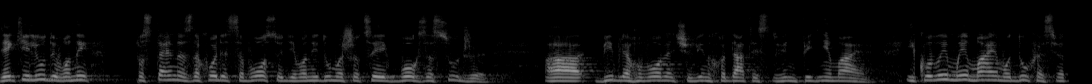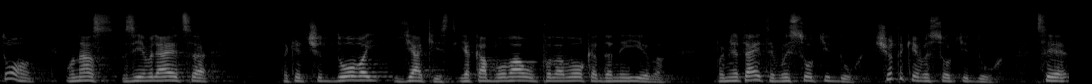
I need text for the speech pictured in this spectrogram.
Деякі люди вони постійно знаходяться в осуді, вони думають, що це їх Бог засуджує. А Біблія говорить, що Він ходатайство, Він піднімає. І коли ми маємо Духа Святого, у нас з'являється така чудова якість, яка була у пророка Даниїла. Пам'ятаєте, високий дух. Що таке високий дух? Це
